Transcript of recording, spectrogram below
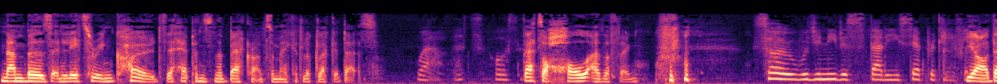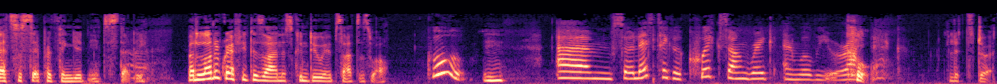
numbers and lettering code that happens in the background to make it look like it does. Wow, that's awesome. That's a whole other thing. So, would you need to study separately for yeah, that's a separate thing you'd need to study. But a lot of graphic designers can do websites as well. Cool. Um, so let's take a quick song break and we'll be right Cool. back. Let's do it.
